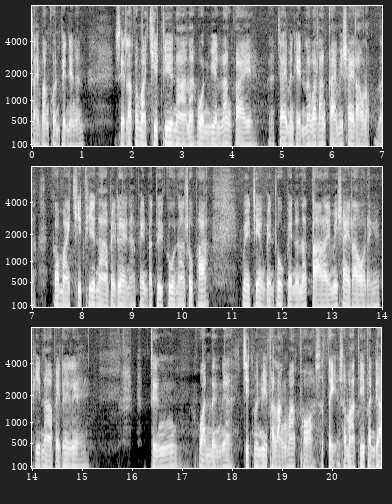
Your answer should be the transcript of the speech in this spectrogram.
สัยบางคนเป็นอย่างนั้น เสร็จแล้วก็มาคิดพิจารณานะวนเวียนร่างกายใจมันเห็นแล้วว่าร่างกายไม่ใช่เราหรอกนะก็มาคิดพิจารณาไปเรื่อยนะเป็นปฏิกูลอาสุภะไม่เที่ยงเป็นทุกข์เป็นอนัตตาอะไรไม่ใช่เราอะไรเงี้ยพิจารณาไปเรื่อยๆถึงวันหนึ่งเนี่ยจิตมันมีพลังมากพอ สติสมาธิปัญญา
